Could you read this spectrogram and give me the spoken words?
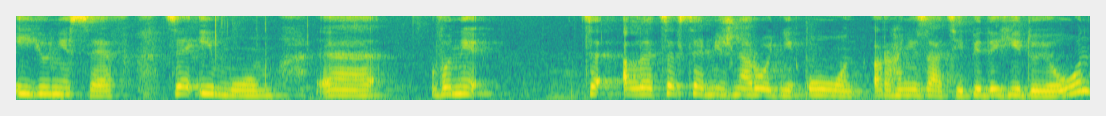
і ЮНІСЕФ, це і МОМ. е, Вони це, але це все міжнародні ООН організації під егідою ООН,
